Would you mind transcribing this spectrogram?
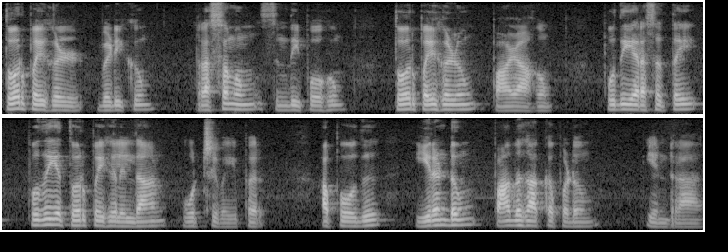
தோற்பைகள் வெடிக்கும் ரசமும் சிந்தி போகும் தோற்பைகளும் பாழாகும். புதிய ரசத்தை புதிய தோற்பைகளில்தான் ஊற்றி வைப்பர். அப்போது இரண்டும் பாதுகாக்கப்படும் என்றார்.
